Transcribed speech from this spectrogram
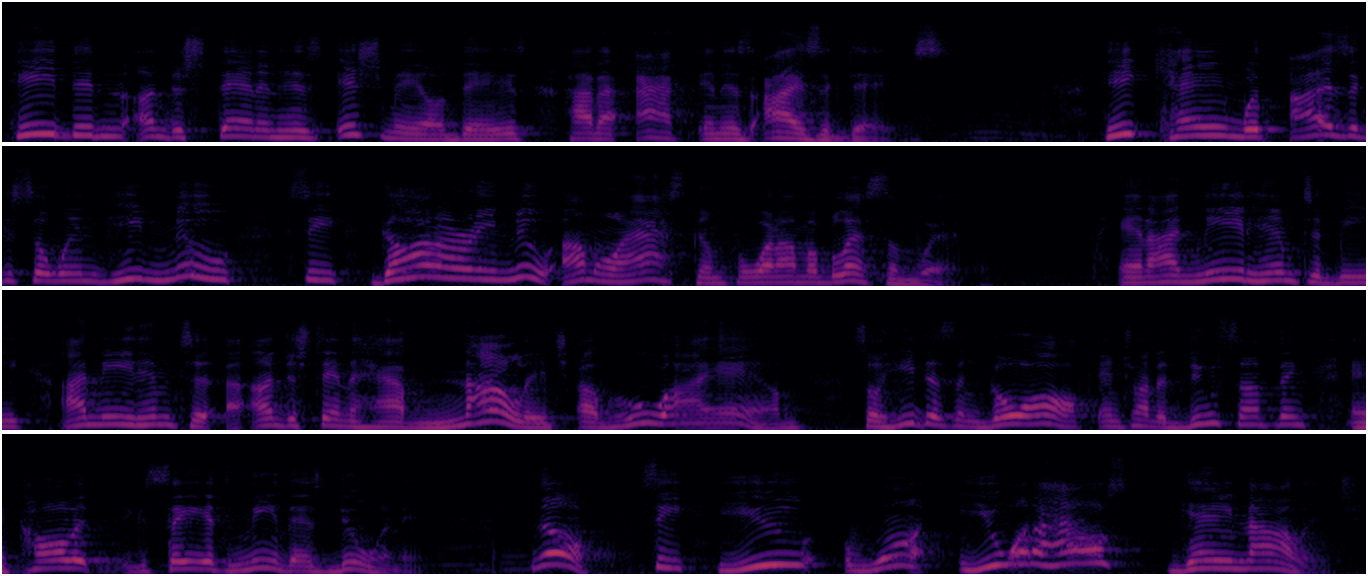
he didn't understand in his Ishmael days how to act in his Isaac days. He came with Isaac, so when he knew, see, God already knew, I'm to ask him for what I'm to bless him with. And I need him to be, I need him to uh, understand and have knowledge of who I am so he doesn't go off and try to do something and call it, say it's me that's doing it. No, see, you want you want a house, gain knowledge.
